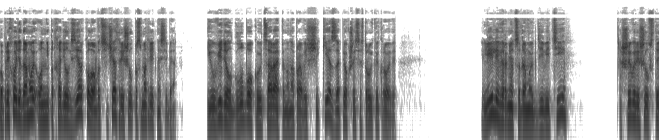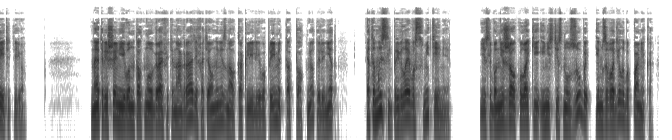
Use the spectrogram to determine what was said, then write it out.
По приходе домой он не подходил к зеркалу, а вот сейчас решил посмотреть на себя и увидел глубокую царапину на правой щеке с запекшейся струйкой крови. Лили вернется домой к девяти. Шива решил встретить ее. На это решение его натолкнул граффити на ограде, хотя он и не знал, как Лили его примет, оттолкнет или нет. Эта мысль привела его в смятение. Если бы он не сжал кулаки и не стиснул зубы, им завладела бы паника —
